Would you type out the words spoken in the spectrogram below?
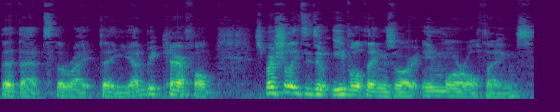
that that's the right thing. You got to be careful, especially to do evil things or immoral things.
